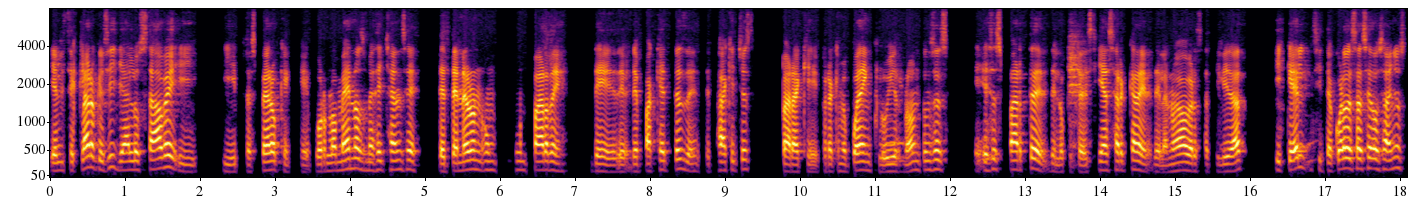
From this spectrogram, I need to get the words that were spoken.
Y él dice, claro que sí, ya lo sabe y, y pues espero que, que, por lo menos me dé chance de tener un, un, par de, de, paquetes, de, packages, para que, para que me pueda incluir, ¿no? Entonces, esa es parte de, lo que te decía acerca de, la nueva versatilidad y que él, si te acuerdas, hace dos años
